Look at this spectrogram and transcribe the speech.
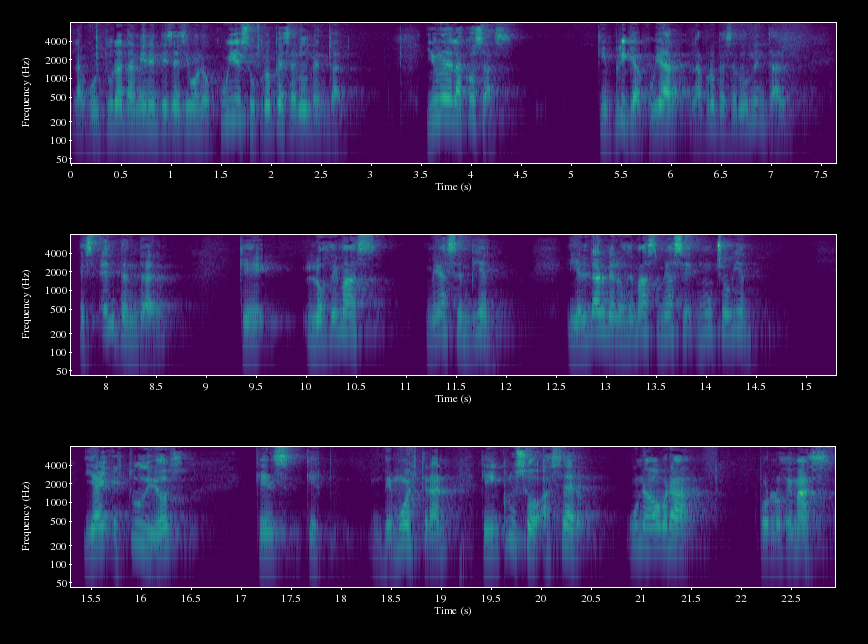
la cultura también empieza a decir, bueno, cuide su propia salud mental. Y una de las cosas que implica cuidar la propia salud mental, es entender que los demás me hacen bien y el darme a los demás me hace mucho bien. Y hay estudios que, que demuestran que incluso hacer una obra por los demás,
